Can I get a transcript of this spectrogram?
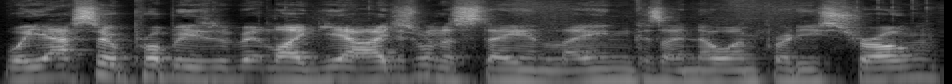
Where Yasuo probably is a bit like, yeah, I just want to stay in lane because I know I'm pretty strong.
